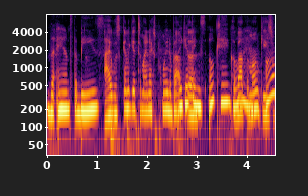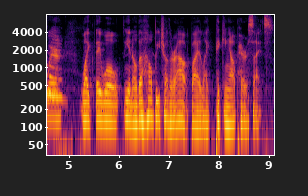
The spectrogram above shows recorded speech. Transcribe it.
the ants, the bees. I was going to get to my next point about They get the things. Okay, go about the monkeys All where right. like they will you know they'll help each other out by like picking out parasites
